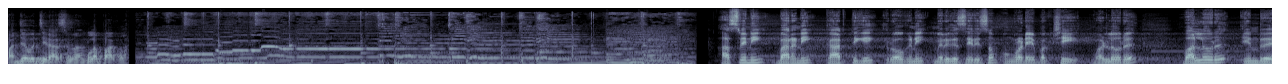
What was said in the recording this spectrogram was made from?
பஞ்சபட்சி ராசி பலன்களை பார்க்கலாம். அஸ்வினி பரணி கார்த்திகை ரோகிணி மிருகசீரிசம் உங்களுடைய பக்ஷி வல்லூர். வல்லூர் இன்று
